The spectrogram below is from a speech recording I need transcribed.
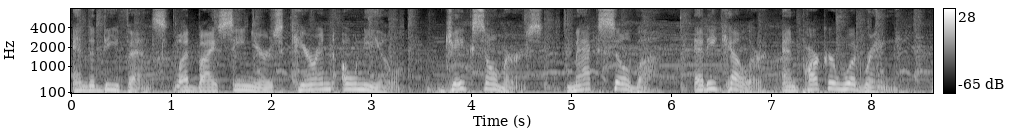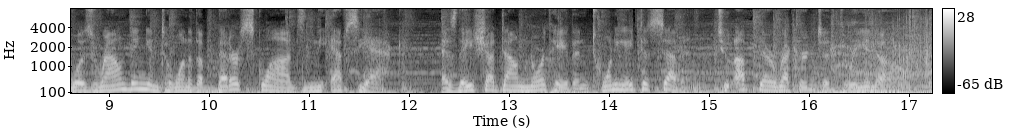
And the defense, led by seniors Kieran O'Neill, Jake Somers, Max Silva, Eddie Keller, and Parker Woodring, was rounding into one of the better squads in the FCIAC as they shut down North Haven 28 7 to up their record to 3 0.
